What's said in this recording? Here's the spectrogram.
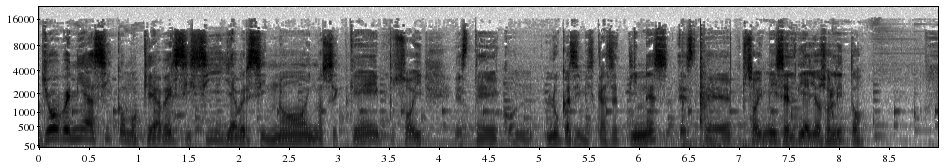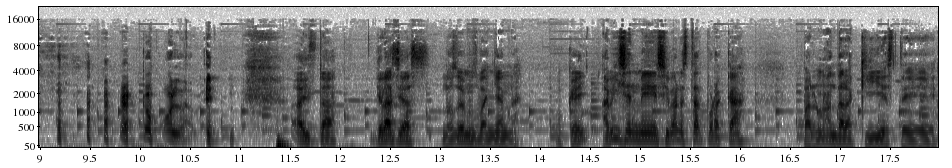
yo venía así como que a ver si sí y a ver si no y no sé qué. Y pues hoy, este, con Lucas y mis calcetines, este, pues hoy me hice el día yo solito. ¿Cómo la ven? Ahí está. Gracias. Nos vemos mañana. ¿Ok? Avísenme si van a estar por acá. Para no andar aquí, este,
